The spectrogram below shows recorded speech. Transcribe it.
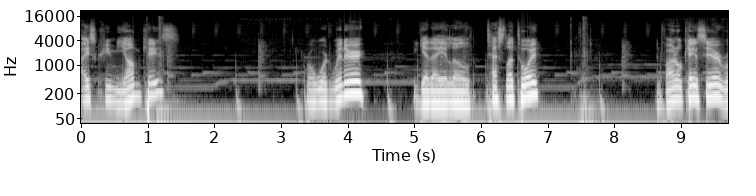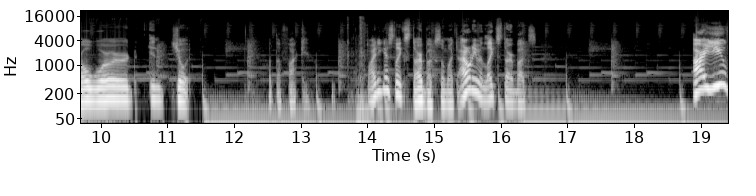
ice cream yum case. Reward winner. We get a little Tesla toy. And final case here, reward enjoy. What the fuck? Why do you guys like Starbucks so much? I don't even like Starbucks. Are you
